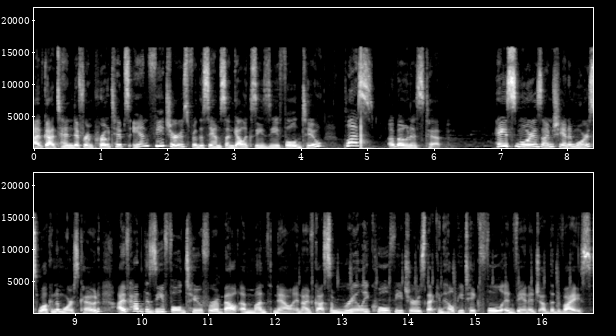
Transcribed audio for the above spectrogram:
I've got 10 different pro tips and features for the Samsung Galaxy Z Fold 2, plus a bonus tip. Hey s'mores, I'm Shannon Morse. Welcome to Morse Code. I've had the Z Fold 2 for about a month now, and I've got some really cool features that can help you take full advantage of the device.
